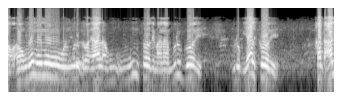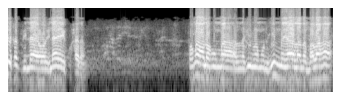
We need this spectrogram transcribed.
humum humu wayaala humumtoodi manaa murugoodi murug yaalkoodi kad calikat bilahi oo ilaahay ku xiran fama lahum himamun hima yaalana malaha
